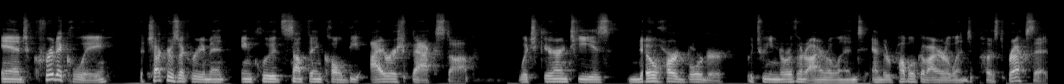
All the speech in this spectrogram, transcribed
And critically, the Chequers Agreement includes something called the Irish backstop, which guarantees no hard border between Northern Ireland and the Republic of Ireland post Brexit.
